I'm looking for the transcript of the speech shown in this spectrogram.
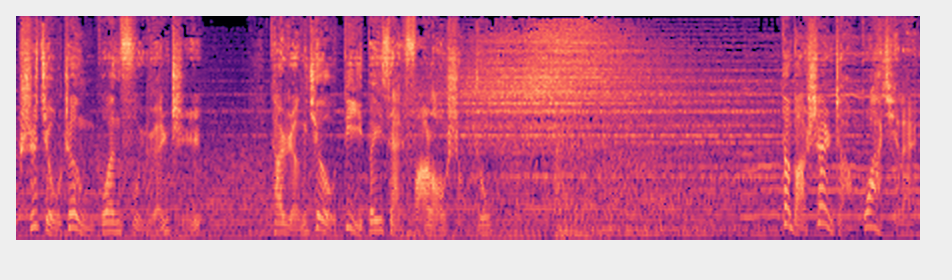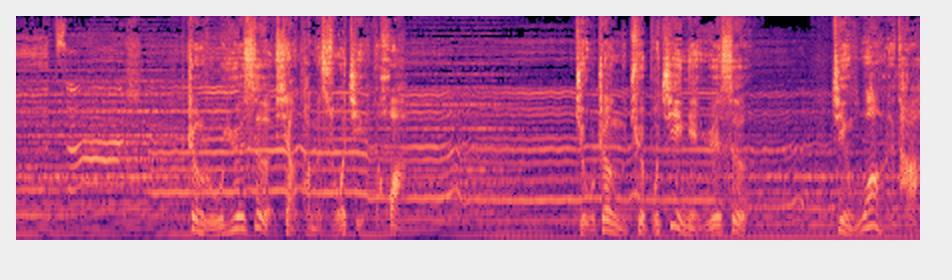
使九正官复原职，他仍旧递杯在法老手中，但把善长挂起来，正如约瑟向他们所解的话。九正却不纪念约瑟，竟忘了他。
